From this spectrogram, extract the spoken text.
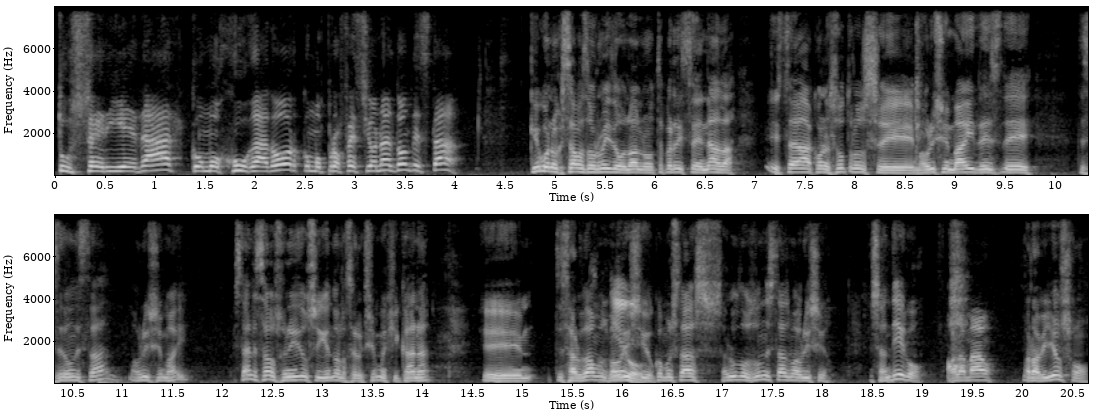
tu seriedad como jugador, como profesional, ¿dónde está? Qué bueno que estabas dormido, Lalo, no te perdiste de nada. Está con nosotros eh, Mauricio Imay desde... ¿Desde dónde está Mauricio Imay? Está en Estados Unidos siguiendo la selección mexicana. Eh, te saludamos, Mauricio. ¿Cómo estás? Saludos. ¿Dónde estás, Mauricio? En San Diego. Hola, Mau. Maravilloso.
